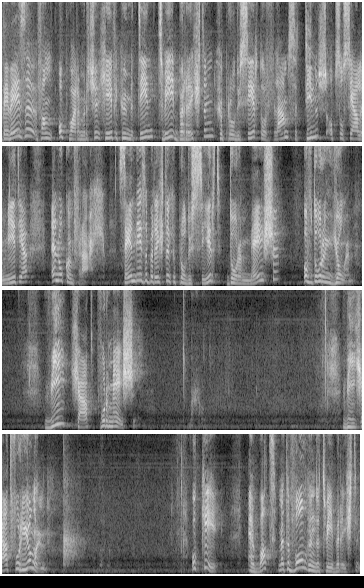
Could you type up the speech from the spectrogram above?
Bij wijze van opwarmertje geef ik u meteen twee berichten geproduceerd door Vlaamse tieners op sociale media en ook een vraag. Zijn deze berichten geproduceerd door een meisje of door een jongen? Wie gaat voor meisje? Wie gaat voor jongen? Oké, en wat met de volgende twee berichten?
